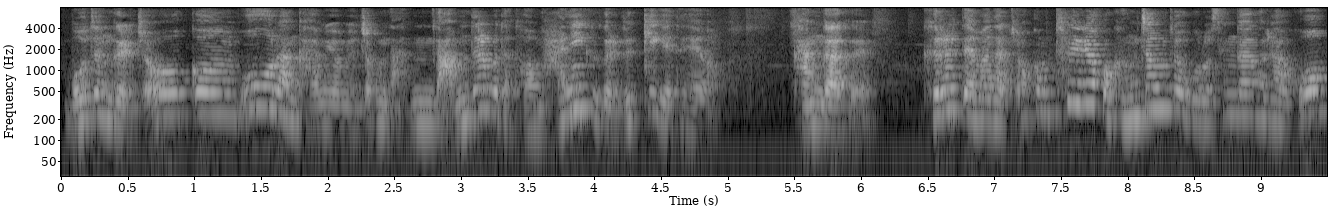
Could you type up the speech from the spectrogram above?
모든 걸 조금 우울한 감이 오면 조금 남, 남들보다 더 많이 그걸 느끼게 돼요. 감각을. 그럴 때마다 조금 틀려고 긍정적으로 생각을 하고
